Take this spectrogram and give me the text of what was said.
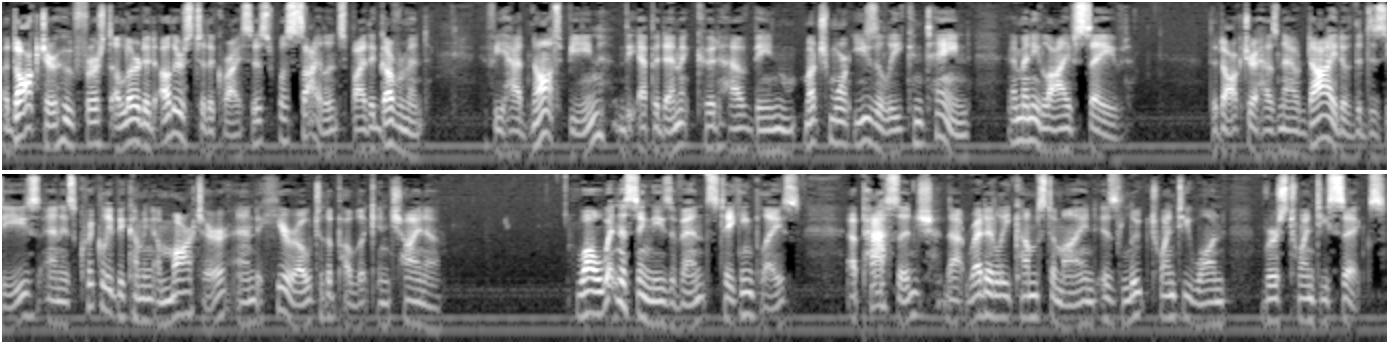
A doctor who first alerted others to the crisis was silenced by the government. If he had not been, the epidemic could have been much more easily contained and many lives saved. The doctor has now died of the disease and is quickly becoming a martyr and a hero to the public in China. While witnessing these events taking place, a passage that readily comes to mind is Luke 21, verse 26.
